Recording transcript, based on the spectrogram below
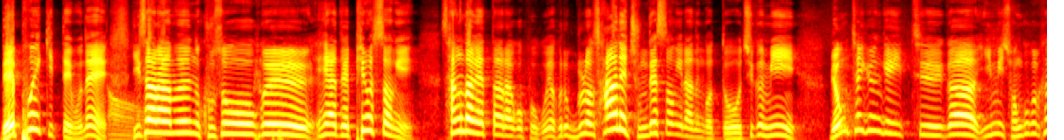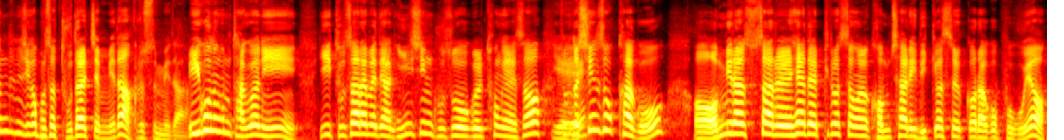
내포했기 때문에 어. 이 사람은 구속을 해야 될 필요성이 상당했다라고 보고요. 그리고 물론 사안의 중대성이라는 것도 지금 이 명태균 게이트가 이미 전국을 흔든 지가 벌써 두 달째입니다. 그렇습니다. 이거는 그럼 당연히 이 두 사람에 대한 인신 구속을 통해서 예. 좀더 신속하고 어, 엄밀한 수사를 해야 될 필요성을 검찰이 느꼈을 거라고 보고요.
